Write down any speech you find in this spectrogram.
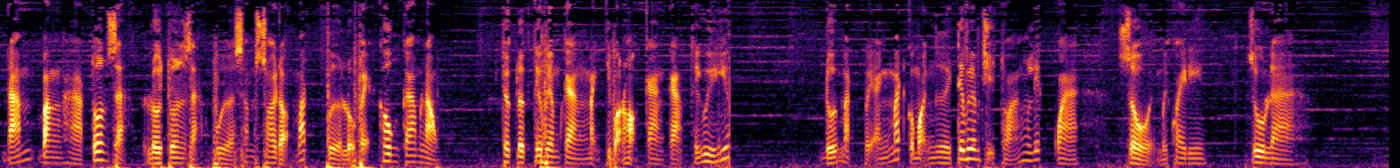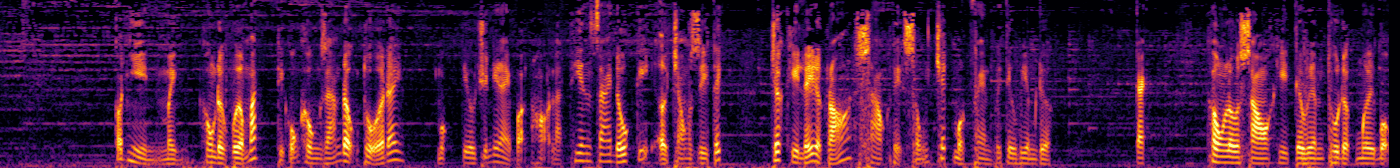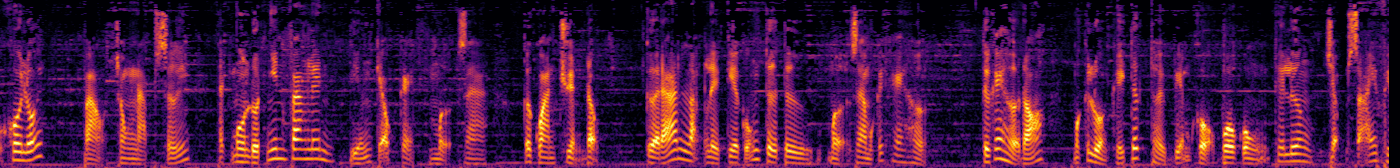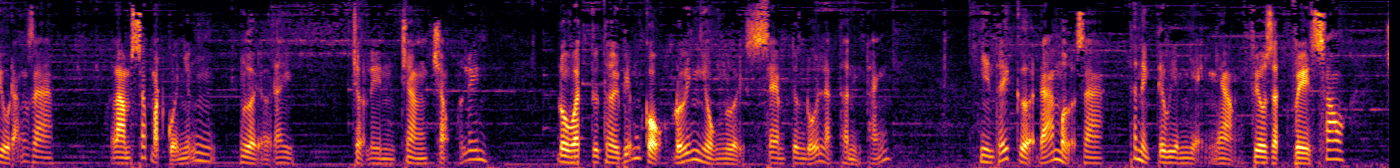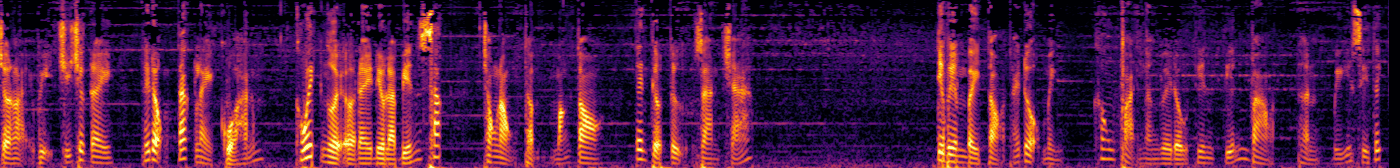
đám băng hà tôn giả, lôi tôn giả vừa xăm soi đỏ mắt vừa lộ vẻ không cam lòng. Thực lực tiêu viêm càng mạnh thì bọn họ càng cảm thấy uy hiếp. Đối mặt với ánh mắt của mọi người, tiêu viêm chỉ thoáng liếc qua rồi mới quay đi. Dù là có nhìn mình không được vừa mắt thì cũng không dám động thủ ở đây. Mục tiêu chuyến đi này bọn họ là thiên giai đấu kỹ ở trong di tích. Trước khi lấy được nó, sao có thể sống chết một phen với tiêu viêm được. Cách không lâu sau khi tiêu viêm thu được 10 bộ khôi lỗi vào trong nạp sới, thạch môn đột nhiên vang lên tiếng kéo kẹt mở ra, cơ quan chuyển động. Cửa đá lặng lề kia cũng từ từ mở ra một cái khe hở. Từ khe hở đó, một cái luồng khí tức thời viễm cổ vô cùng thê lương chậm rãi phiêu đãng ra, làm sắc mặt của những người ở đây trở nên trang trọng lên. Đồ vật từ thời viễn cổ đối với nhiều người xem tương đối là thần thánh. Nhìn thấy cửa đá mở ra, thân hình tiêu viêm nhẹ nhàng phiêu giật về sau, trở lại vị trí trước đây, thấy động tác này của hắn. Không ít người ở đây đều là biến sắc, trong lòng thầm mắng to, tên tiểu tử gian trá. Tiêu viêm bày tỏ thái độ mình không phải là người đầu tiên tiến vào thần bí di tích.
